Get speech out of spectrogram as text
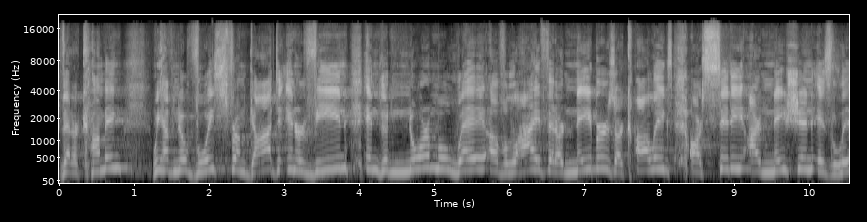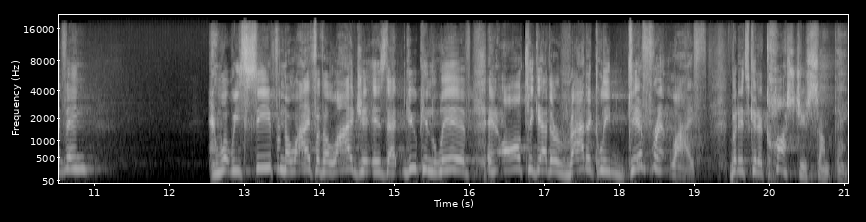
that are coming. We have no voice from God to intervene in the normal way of life that our neighbors, our colleagues, our city, our nation, is living. And what we see from the life of Elijah is that you can live an altogether radically different life, but it's gonna cost you something.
